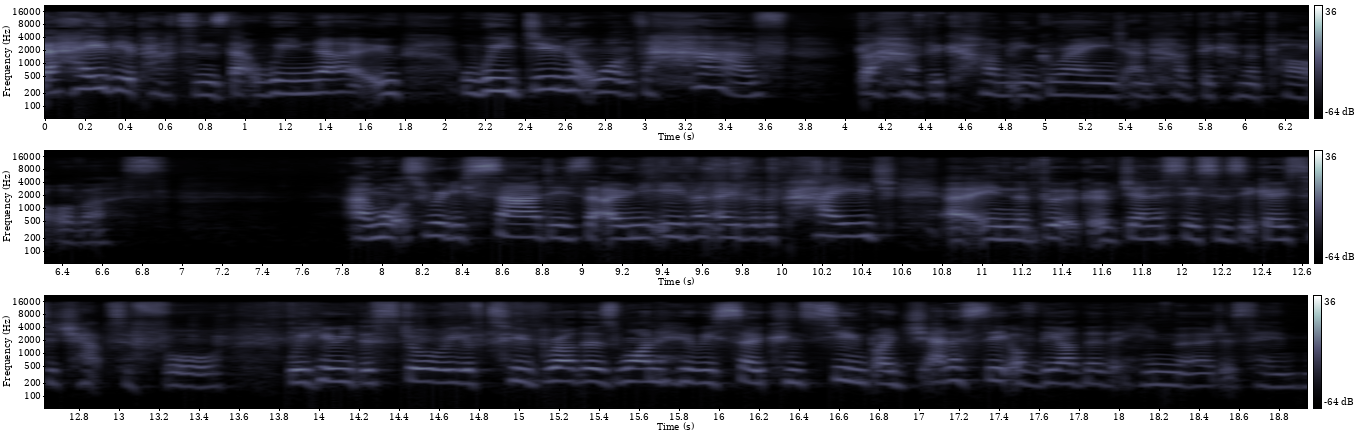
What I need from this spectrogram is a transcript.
Behavior patterns that we know we do not want to have, but have become ingrained and have become a part of us. And what's really sad is that only even over the page uh, in the book of Genesis, as it goes to chapter 4, we hear the story of two brothers, one who is so consumed by jealousy of the other that he murders him.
